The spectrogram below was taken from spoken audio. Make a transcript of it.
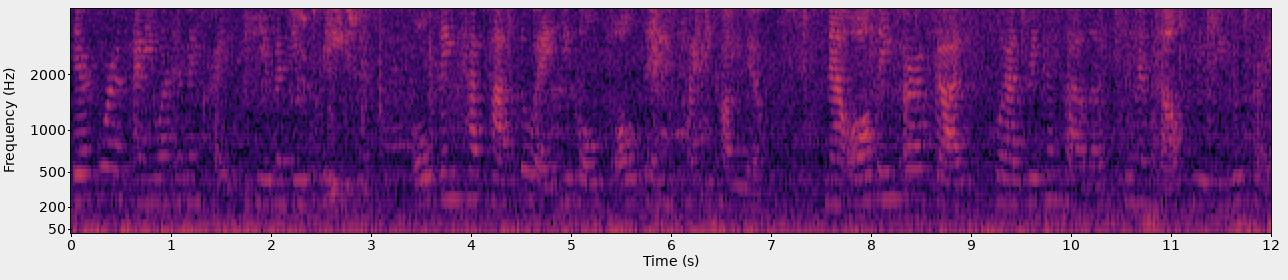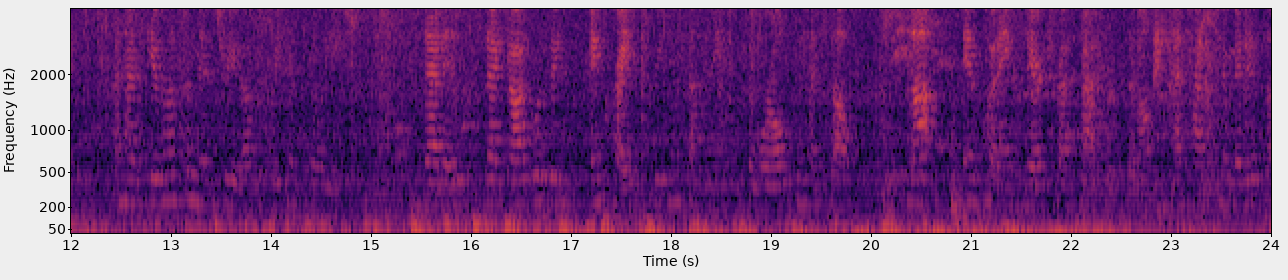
Therefore, if anyone is in Christ, he is a new creation. Old things have passed away. Behold, all things have become new. Now all things are of God, who has reconciled us to himself through Jesus Christ, and has given us the ministry of reconciliation. That is, that God was in, in Christ reconciling the world to himself, not inputting their trespasses to them, and has committed to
